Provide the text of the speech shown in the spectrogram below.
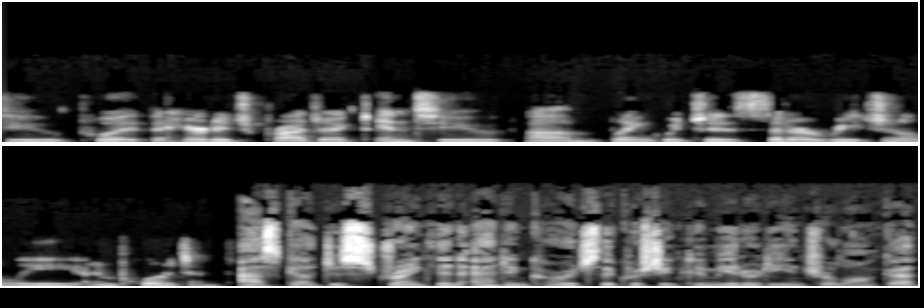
to put the Heritage Project into um, languages that are regionally important. Ask God to strengthen and encourage the Christian community in Sri Lanka.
